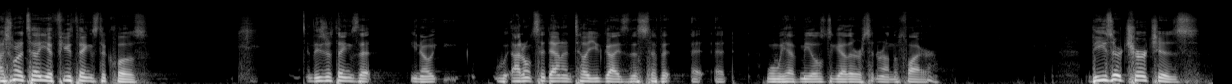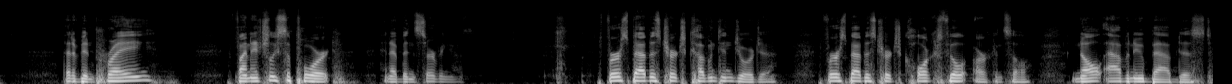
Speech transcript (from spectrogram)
I just want to tell you a few things to close. These are things that, you know, I don't sit down and tell you guys this stuff at, at, at when we have meals together or sitting around the fire. These are churches that have been praying, financially support, and have been serving us. First Baptist Church, Covington, Georgia. First Baptist Church, Clarksville, Arkansas. Knoll Avenue Baptist.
